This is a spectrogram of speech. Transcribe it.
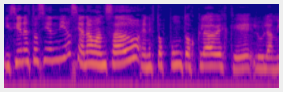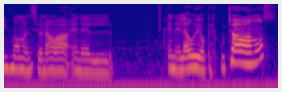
Y si en estos 100 días se han avanzado en estos puntos claves que Lula mismo mencionaba en el, en el audio que escuchábamos.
